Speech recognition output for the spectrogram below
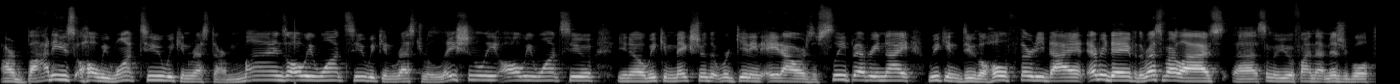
our bodies all we want to, we can rest our minds all we want to, we can rest relationally all we want to. You know, we can make sure that we're getting eight hours of sleep every night. We can do the whole 30 diet every day for the rest of our lives. Uh, some of you will find that miserable,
